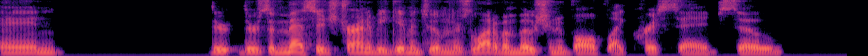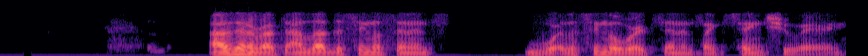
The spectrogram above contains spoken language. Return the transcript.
and there, there's a message trying to be given to him. There's a lot of emotion involved, like Chris said. So I was interrupted. I love the single sentence, the single word sentence, like sanctuary.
